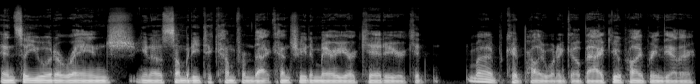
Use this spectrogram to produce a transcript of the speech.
And so you would arrange, you know, somebody to come from that country to marry your kid or your kid my kid probably wouldn't go back. You would probably bring the other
